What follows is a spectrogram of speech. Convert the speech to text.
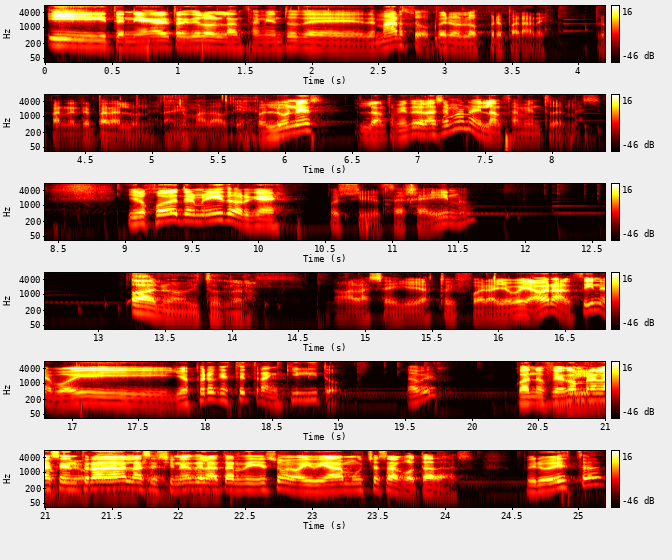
Y tenía que haber traído los lanzamientos de, de marzo, pero los prepararé. Los prepararé para el lunes. No me ha dado tiempo. El lunes, lanzamiento de la semana y lanzamiento del mes. ¿Y el juego de Terminator qué? Pues sí, el CGI, ¿no? Ah, no, he visto, claro. No, a las 6 yo ya estoy fuera. Yo voy ahora al cine. Voy. Yo espero que esté tranquilito. ¿Sabes? Cuando fui a comprar no las entradas, las sesiones de la tarde y eso, había muchas agotadas. Pero esta.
